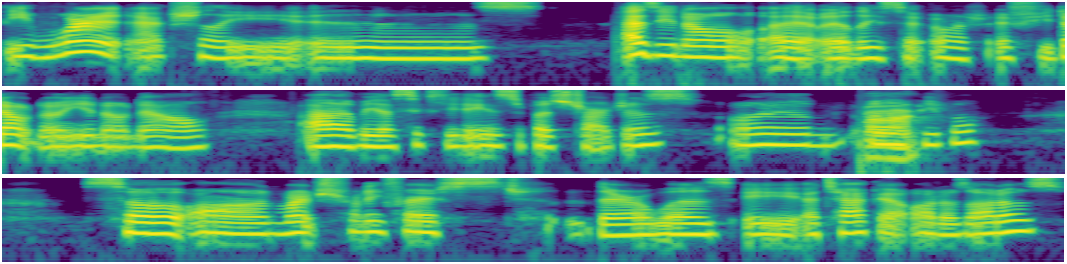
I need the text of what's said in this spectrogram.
the warrant actually is, as you know, uh, at least, or if you don't know, you know now. Uh, we have 60 days to push charges on on Alright. people. So on March 21st, there was a attack at Autos Autos,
